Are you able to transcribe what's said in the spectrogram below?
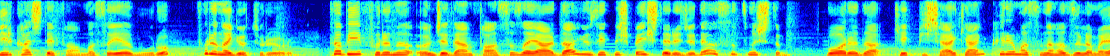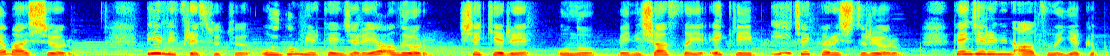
Birkaç defa masaya vurup fırına götürüyorum. Tabii fırını önceden fansız ayarda 175 derecede ısıtmıştım. Bu arada kek pişerken kremasını hazırlamaya başlıyorum. 1 litre sütü uygun bir tencereye alıyorum. Şekeri, unu ve nişastayı ekleyip iyice karıştırıyorum. Tencerenin altını yakıp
